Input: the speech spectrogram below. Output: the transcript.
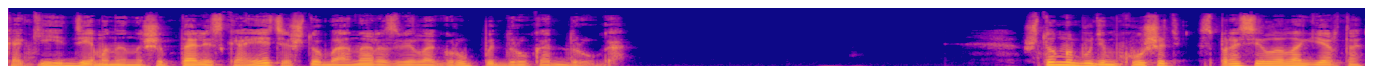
Какие демоны нашептали Скаэте, чтобы она развела группы друг от друга? «Что мы будем кушать?» — спросила Лагерта.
